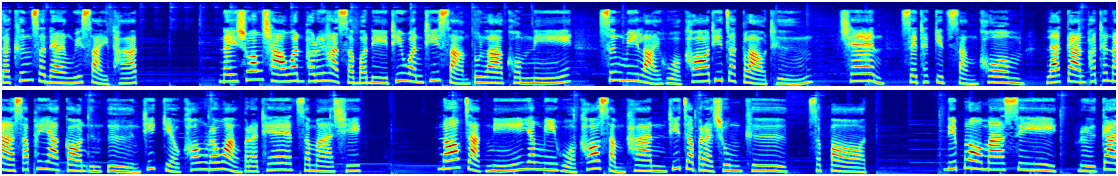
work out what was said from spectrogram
จะขึ้นแสดงวิสัยทัศน์ ในช่วงเช้าวันพฤหัสบดีที่วันที่ 3 ตุลาคมนี้ ซึ่งมีหลายหัวข้อที่จะกล่าวถึง เช่น เศรษฐกิจสังคม และการพัฒนาทรัพยากรอื่น ๆ ที่เกี่ยวข้องระหว่างประเทศสมาชิก นอกจากนี้ยังมีหัวข้อสำคัญที่จะประชุมคือ Sport Diplomacy หรือการ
